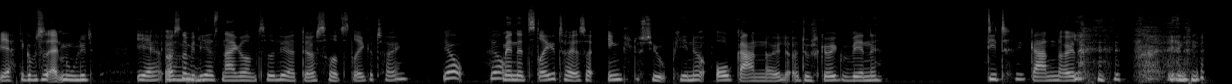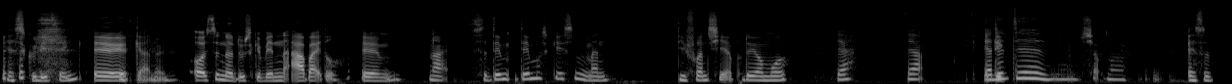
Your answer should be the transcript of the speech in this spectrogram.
ja, det kan betyde alt muligt. Ja, også når vi Øhm. lige har snakket om tidligere, at det også hedder et strikketøj, ikke? Jo, jo. Men et strikketøj er så inklusiv pinde og garnnøgle, og du skal jo ikke vende dit garnnøgle, inden jeg skulle lige tænke. Øh, gerne. også når du skal vende arbejdet. Øhm, Nej. Så det, det er måske sådan, man differentierer på det område. Ja, det- det, det er sjovt noget. Altså,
